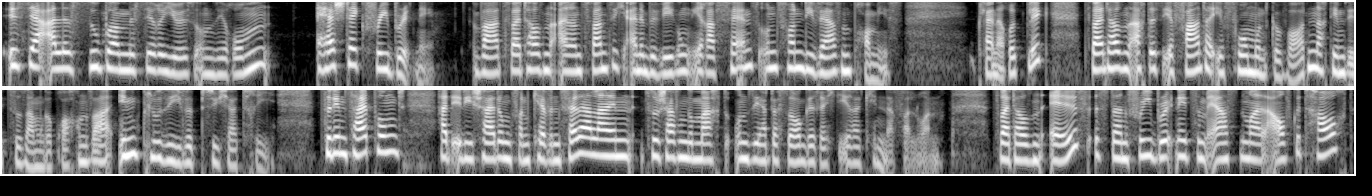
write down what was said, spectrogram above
Ist ja alles super mysteriös um sie rum. Hashtag Free Britney war 2021 eine Bewegung ihrer Fans und von diversen Promis. Kleiner Rückblick. 2008 ist ihr Vater ihr Vormund geworden, nachdem sie zusammengebrochen war, inklusive Psychiatrie. Zu dem Zeitpunkt hat ihr die Scheidung von Kevin Federline zu schaffen gemacht und sie hat das Sorgerecht ihrer Kinder verloren. 2011 ist dann Free Britney zum ersten Mal aufgetaucht.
